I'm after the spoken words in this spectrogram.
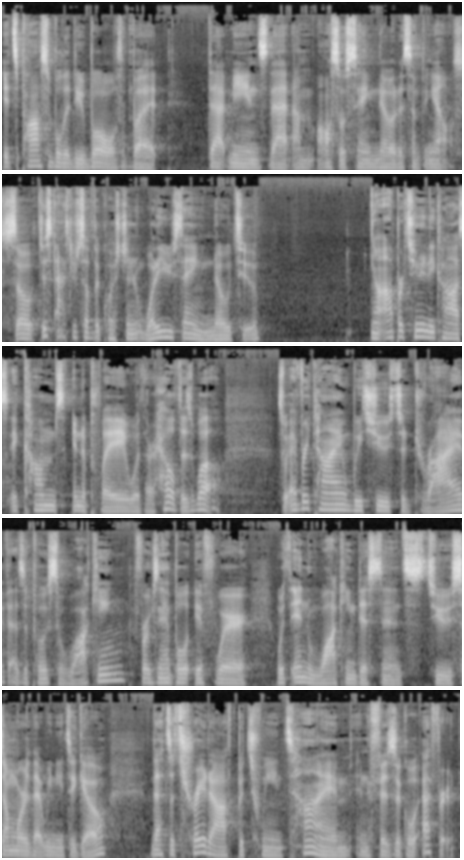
it's possible to do both, but that means that I'm also saying no to something else. So just ask yourself the question what are you saying no to? Now, opportunity cost, it comes into play with our health as well. So every time we choose to drive as opposed to walking, for example, if we're within walking distance to somewhere that we need to go, that's a trade off between time and physical effort.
